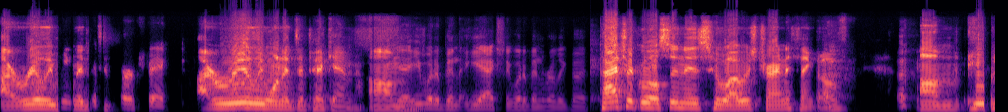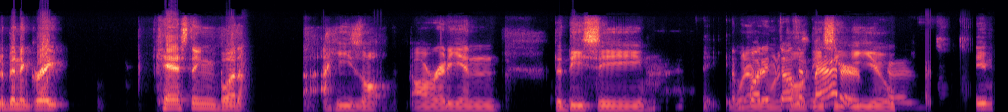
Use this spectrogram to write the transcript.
I really wanted was to perfect. I really wanted to pick him. Um yeah he would have been he actually would have been really good Patrick Wilson is who I was trying to think of. Um, he would have been a great casting, but uh, he's al- already in the DC, whatever But you want to call it, DCEU. because-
